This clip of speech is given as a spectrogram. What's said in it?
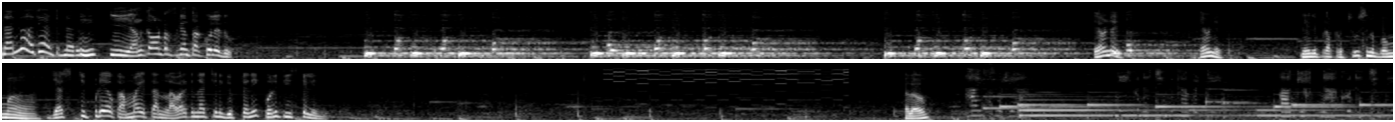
నన్ను అదే అంటున్నారు. ఈ ఎన్కౌంటర్స్ ఏం తక్కువ లేదు. ఏమండి? ఏమండి? నేను ఇప్పుడు అక్కడ చూసిన బొమ్మ జస్ట్ ఇప్పుడే ఒక అమ్మాయి తన లవర్కి నచ్చిన గిఫ్ట్ అని కొని తీసుకెళ్ళింది. హలో? హాయ్ సూర్య. నీకు నచ్చింది కాబట్టి ఆ గిఫ్ట్ నాకు నచ్చింది.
